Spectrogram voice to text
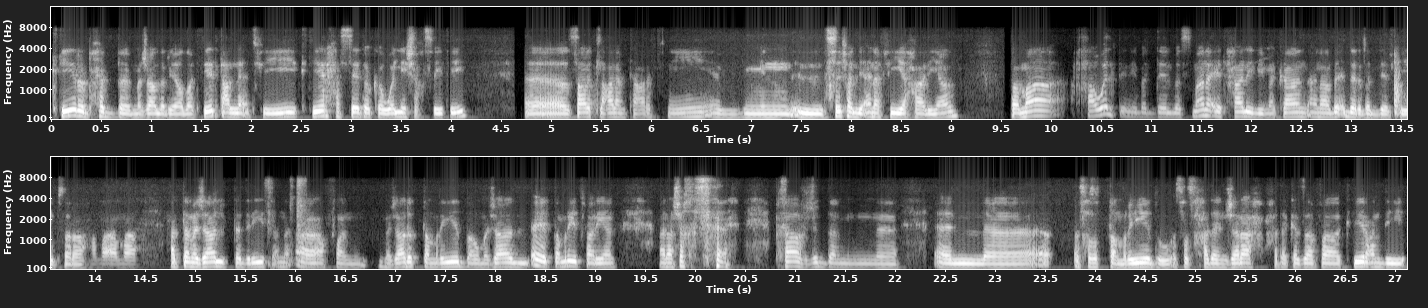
كثير بحب مجال الرياضة كثير تعلقت فيه كثير حسيته كون لي شخصيتي صارت العالم تعرفني من الصفة اللي أنا فيها حاليا. فما حاولت إني بدل بس ما لقيت حالي بمكان أنا بقدر بدل فيه بصراحة. ما ما حتى مجال التدريس أنا آه عفوا مجال التمريض أو مجال إيه التمريض فعليا. أنا شخص بخاف جدا من قصص التمريض وقصص حدا انجرح حدا كذا فكتير عندي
